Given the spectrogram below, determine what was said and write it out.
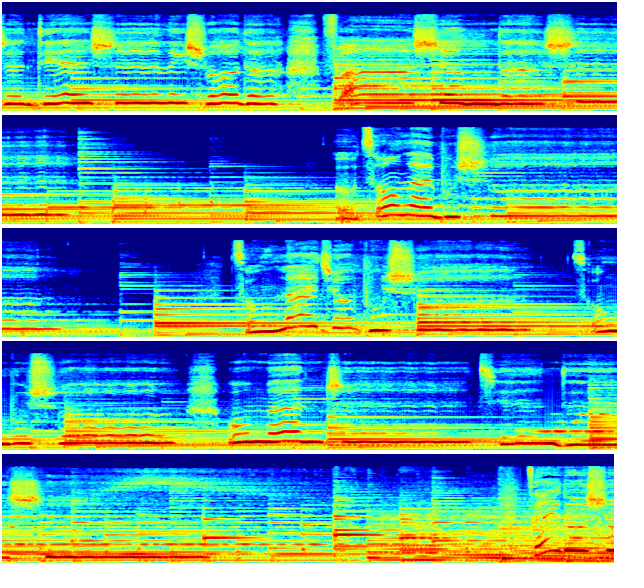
着电视里说的发生的事，哦从来不说。从来就不说，从不说我们之间的事。在多数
